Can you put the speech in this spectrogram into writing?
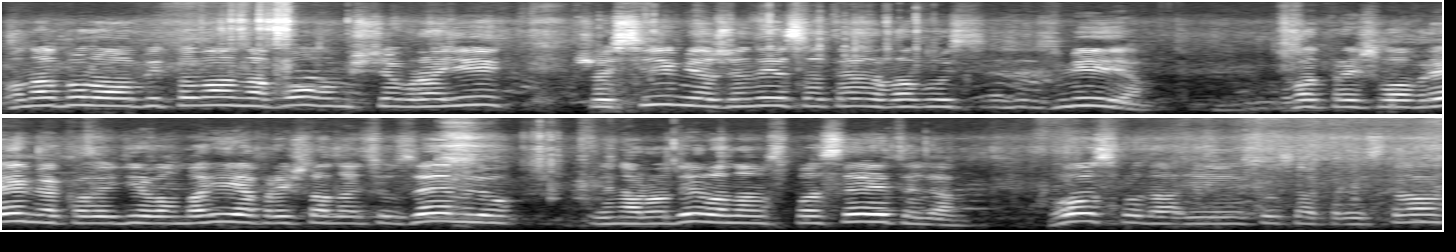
вона була обітована Богом ще в раї, що сім'я жени сотре главу змія. От прийшло время, коли Діва Марія прийшла на цю землю і народила нам Спасителя, Господа Ісуса Христа,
